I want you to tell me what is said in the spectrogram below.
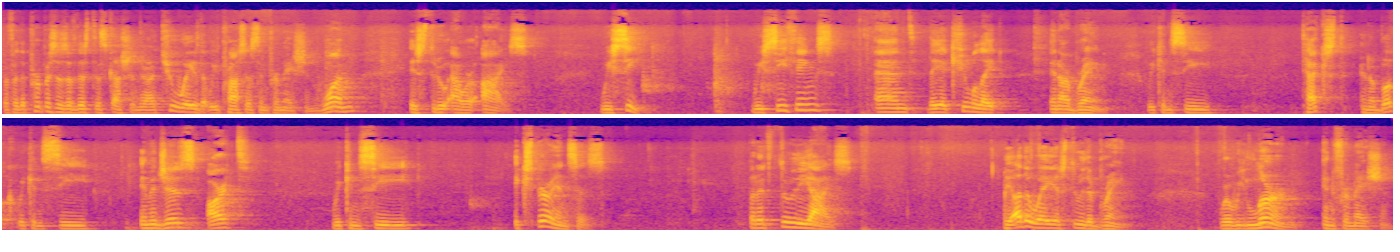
But for the purposes of this discussion, there are two ways that we process information. One is through our eyes. We see. We see things and they accumulate in our brain. We can see text in a book, we can see images, art, we can see experiences. But it's through the eyes. The other way is through the brain, where we learn information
